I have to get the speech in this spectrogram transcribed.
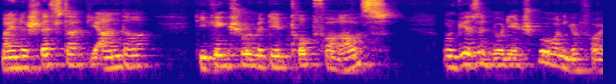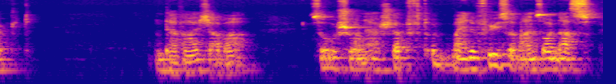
Meine Schwester, die andere, die ging schon mit dem Trupp voraus und wir sind nur den Spuren gefolgt. Und da war ich aber so schon erschöpft und meine Füße waren so nass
